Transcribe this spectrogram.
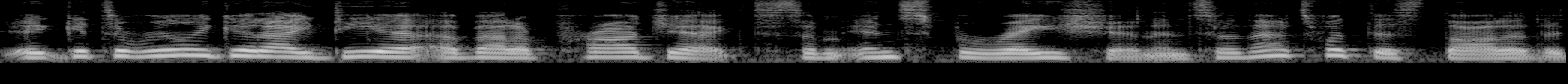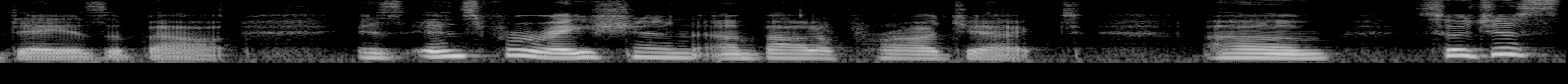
it gets a really good idea about a project some inspiration and so that's what this thought of the day is about is inspiration about a project um, so just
